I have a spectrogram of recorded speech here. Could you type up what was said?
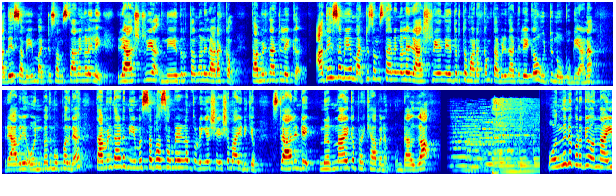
അതേസമയം മറ്റു സംസ്ഥാനങ്ങളിലെ രാഷ്ട്രീയ നേതൃത്വങ്ങളിലടക്കം തമിഴ്നാട്ടിലേക്ക് അതേസമയം മറ്റു സംസ്ഥാനങ്ങളിലെ രാഷ്ട്രീയ നേതൃത്വം അടക്കം തമിഴ്നാട്ടിലേക്ക് ഉറ്റുനോക്കുകയാണ്. രാവിലെ ഒൻപത് മുപ്പതിന് തമിഴ്നാട് നിയമസഭാ സമ്മേളനം തുടങ്ങിയ ശേഷമായിരിക്കും സ്റ്റാലിന്റെ നിർണായക പ്രഖ്യാപനം ഉണ്ടാകുക. ഒന്നിനു പുറകെ ഒന്നായി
